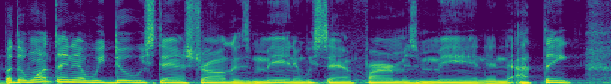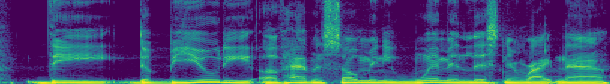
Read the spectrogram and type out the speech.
But the one thing that we do, we stand strong as men and we stand firm as men. And I think the the beauty of having so many women listening right now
